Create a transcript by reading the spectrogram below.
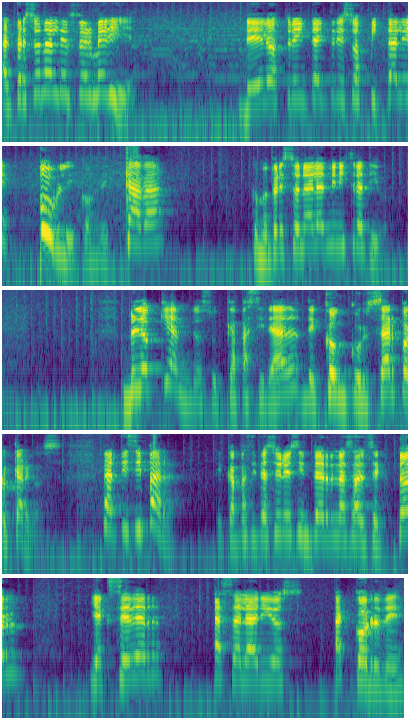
al personal de enfermería de los 33 hospitales públicos de Cava como personal administrativo, bloqueando su capacidad de concursar por cargos, participar de capacitaciones internas al sector y acceder a salarios acorde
